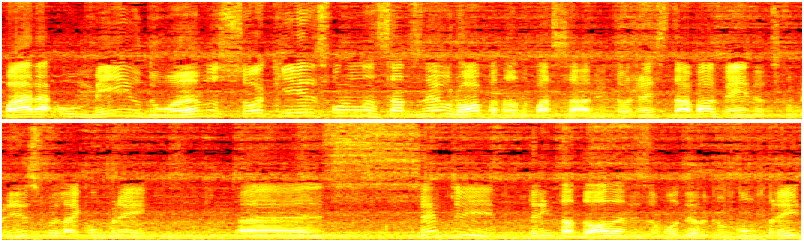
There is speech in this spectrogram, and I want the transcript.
para o meio do ano, só que eles foram lançados na Europa no ano passado, então já estava à venda. Eu descobri isso, fui lá e comprei. Uh, 130 dólares o modelo que eu comprei.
